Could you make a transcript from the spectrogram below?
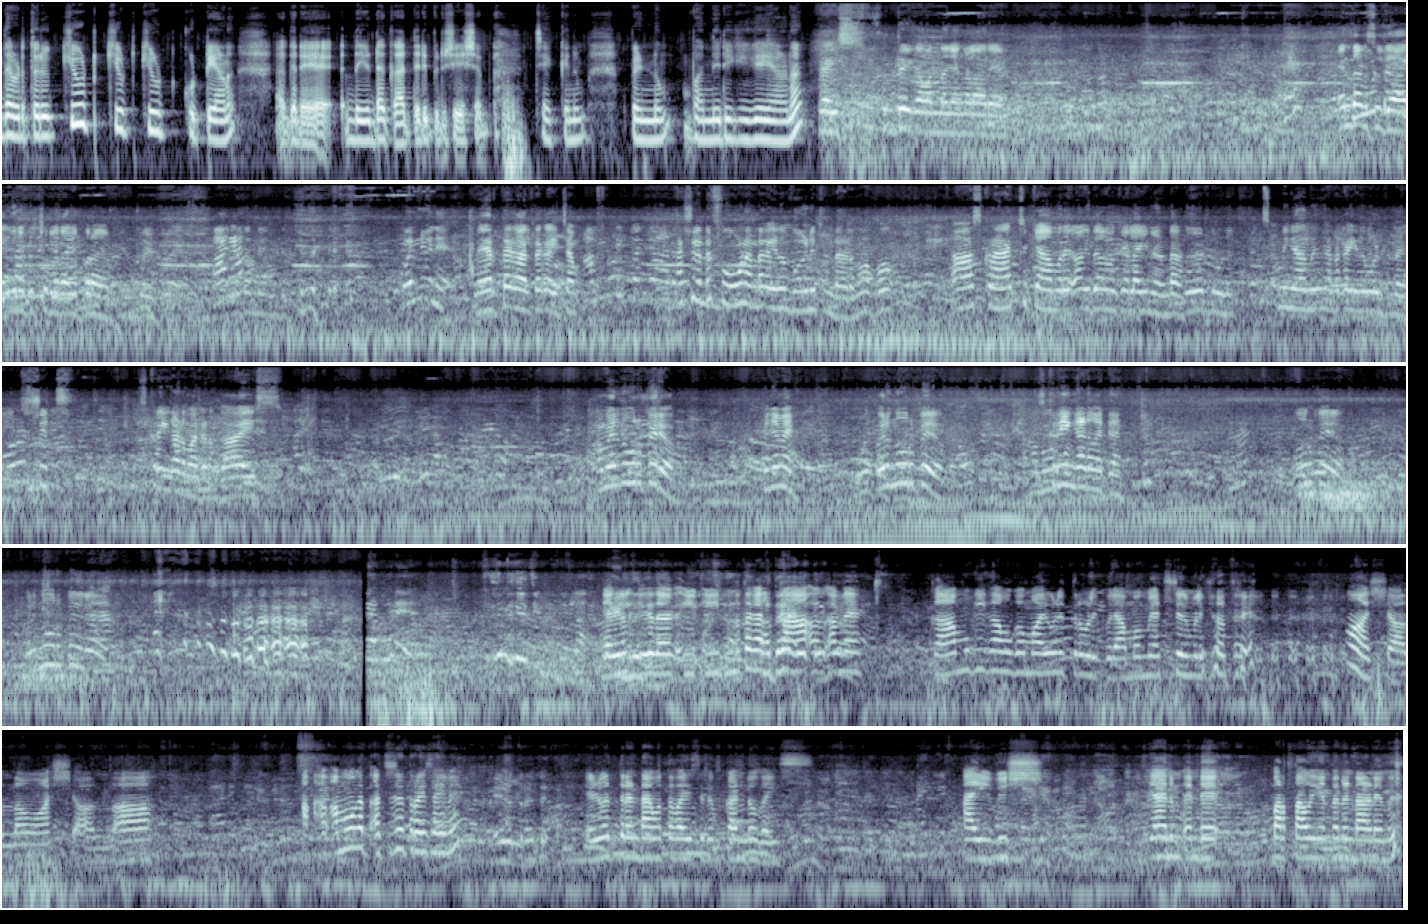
ഇതവിടുത്തെ ഒരു ക്യൂട്ട് ക്യൂട്ട് ക്യൂട്ട് കുട്ടിയാണ്. അങ്ങനെ നീണ്ട കാത്തിരിപ്പിന് ശേഷം ചെക്കനും പെണ്ണും വന്നിരിക്കുകയാണ്. ഫുഡ് വന്ന ഞങ്ങൾ എന്താണ് സുജ ഇതിനെ കുറിച്ചുള്ള അഭിപ്രായം നേരത്തെ കാലത്തെ കഴിച്ച പക്ഷെ എന്റെ ഫോൺ എന്റെ കയ്യിൽ നിന്ന് വീണിട്ടുണ്ടായിരുന്നു. അപ്പോൾ ആ സ്ക്രാച്ച് ക്യാമറ ഇതാ നോക്കിയ ലൈൻ ഉണ്ട് ഞാൻ എന്റെ കയ്യിൽ നിന്ന് വീണിട്ടുണ്ടായിരുന്നു. സ്ക്രീൻ കാർഡ് മാറ്റണം. ഗായ്സ് അമ്മ ഒരു നൂറ് പേരോ കുഞ്ഞമ്മേ ഒരു നൂറ് പേരോ സ്ക്രീൻ കാർഡ് മാറ്റാൻ. നൂറ് പേരോ ഒരു നൂറ് പേരോ ഞങ്ങൾ ഇന്നത്തെ കാലത്ത് അമ്മ കാമുകി കാമുകന്മാരോട് ഇത്ര വിളിക്കൂല. അമ്മമ്മ അച്ഛനും വിളിക്കാത്ത മാഷാല്ല മാഷാല്ല. അമ്മ അച്ഛൻ എത്ര വയസ്സായിന് എഴുപത്തിരണ്ട് എഴുപത്തിരണ്ടാമത്തെ വയസ്സിലും കണ്ടു ഗൈസ് ഐ വിഷ് ഞാനും എന്റെ ഭർത്താവ് ഇങ്ങനെ തന്നെ ഉണ്ടാവണേന്ന്.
